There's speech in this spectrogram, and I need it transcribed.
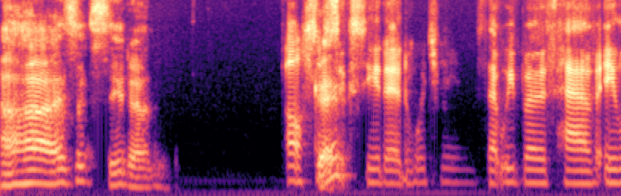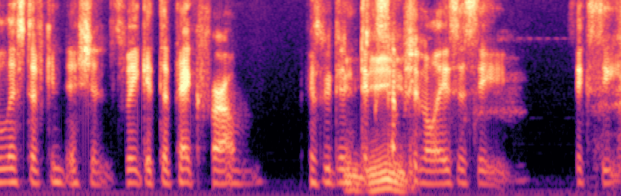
Ah, I succeeded. Also Okay. succeeded, which means that we both have a list of conditions we get to pick from because we didn't Indeed. exceptionally succeed. Succeed.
